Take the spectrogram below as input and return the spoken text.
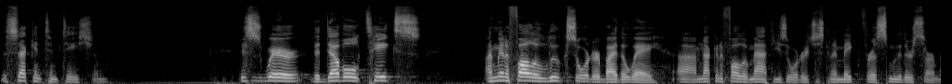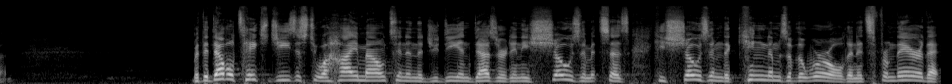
the second temptation. This is where the devil takes. I'm going to follow Luke's order, by the way. Uh, I'm not going to follow Matthew's order. It's just going to make for a smoother sermon. But the devil takes Jesus to a high mountain in the Judean desert and he shows him, it says, he shows him the kingdoms of the world. And it's from there that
